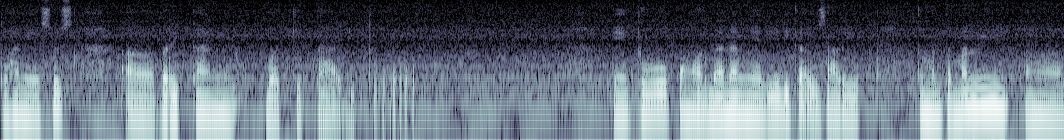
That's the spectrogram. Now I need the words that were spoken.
Tuhan Yesus uh, berikan buat kita gitu. Yaitu pengorbanannya dia di kayu salib. Teman-teman um,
